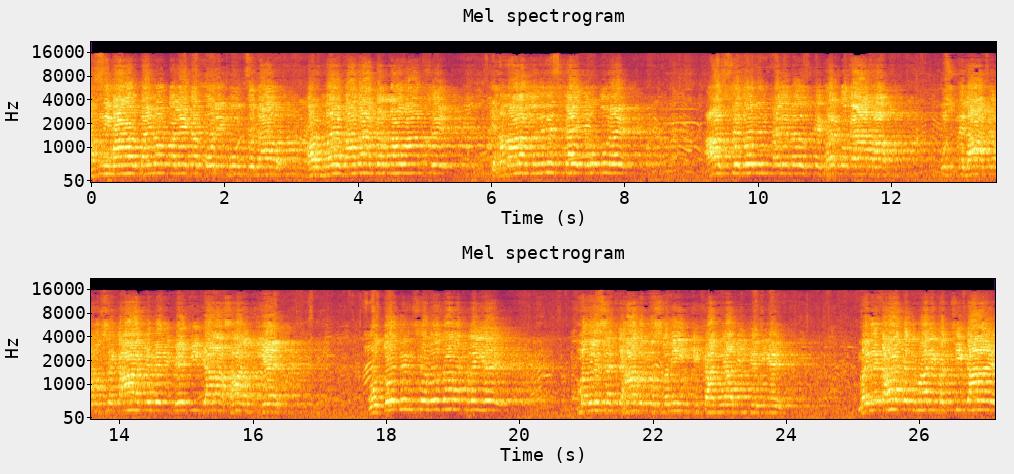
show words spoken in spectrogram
अपनी माँ और बहनों को लेकर पोलिंग बूथ को जाओ। और मैं वादा कर रहा हूँ आपसे कि हमारा मजलिस का एक रुकन है। आज से दो दिन पहले मैं उसके घर को गया था। उसने लाकर मुझसे कहा कि मेरी बेटी ग्यारह साल की है। वो दो दिन से रोजा रख रही है मजलिस इतिहाद की कामयाबी के लिए। मैंने कहा कि तुम्हारी बच्ची कहाँ है?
